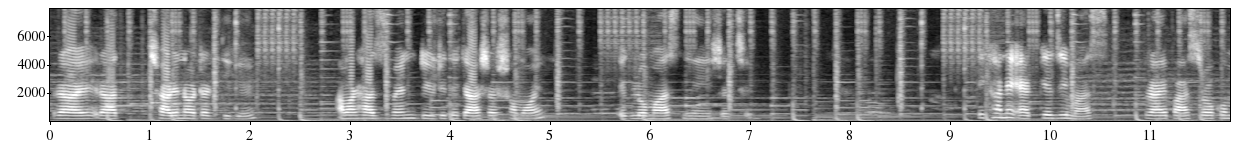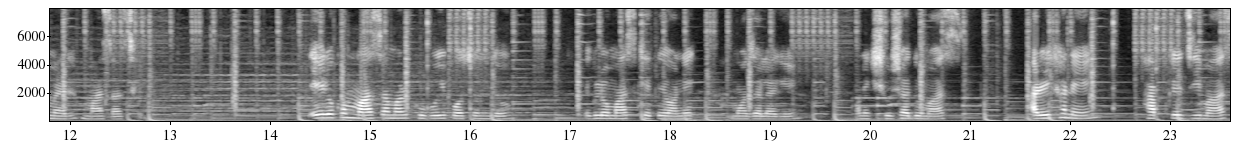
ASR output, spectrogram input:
প্রায় রাত সাড়ে নটার দিকে। আমার হাজব্যান্ড ডিউটি থেকে আসার সময় এগুলো মাছ নিয়ে এসেছে। এখানে এক কেজি মাছ, প্রায় পাঁচ রকমের মাছ আছে। এইরকম মাছ আমার খুবই পছন্দ। এগুলো মাছ খেতে অনেক মজা লাগে। অনেক সুস্বাদু মাছ। আর এখানে হাফ কেজি মাছ,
